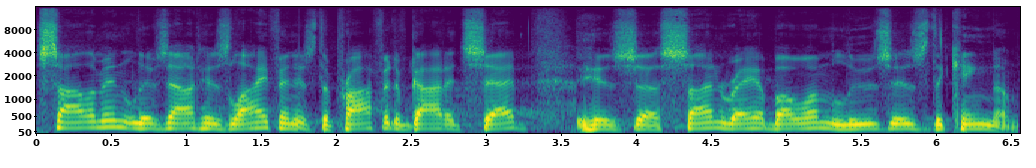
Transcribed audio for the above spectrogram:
Solomon lives out his life, and as the prophet of God had said, his uh, son Rehoboam loses the kingdom.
